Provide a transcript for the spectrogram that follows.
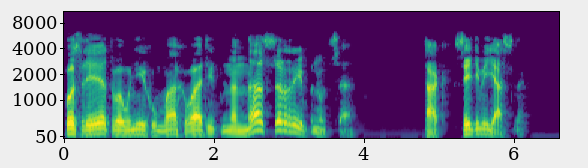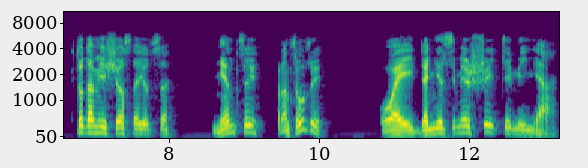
после этого у них ума хватит на нас рыпнуться? Так, с этими ясно. Кто там еще остается? Немцы? Французы? Ой, да не смешите меня.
